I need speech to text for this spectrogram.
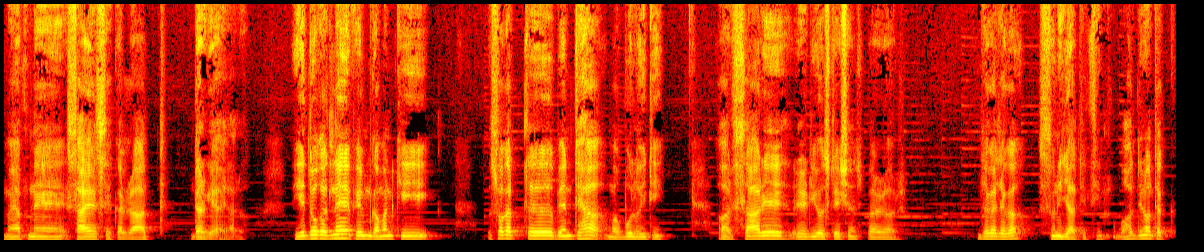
मैं अपने साय से कल रात डर गया यारो। ये दो गज़लें फ़िल्म गमन की उस वक़्त बेानतहा मकबूल हुई थी और सारे रेडियो स्टेशंस पर और जगह जगह सुनी जाती थी। बहुत दिनों तक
